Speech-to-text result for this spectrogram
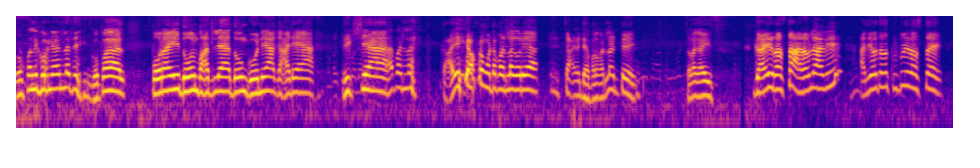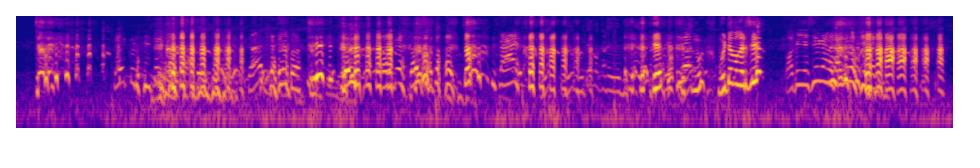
गोपाली कोणी आणलं ते. गोपाल पोराई दोन बादल्या दोन गोण्या गाड्या रिक्षा. काय पडलं? काही एवढा मोठा पडला गौऱ्या. चाय ढेपाला पडला वाटते चला गाईच गाई रस्ता हरवला आम्ही. आणि होता कुठून रस्ता आहे. हे, मुठे पकडशील?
